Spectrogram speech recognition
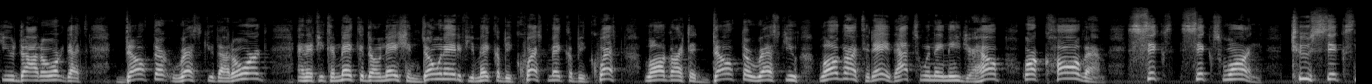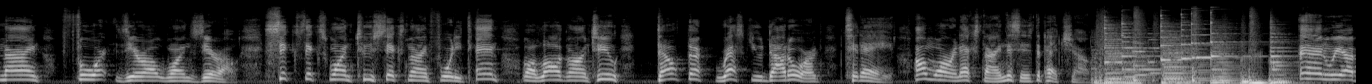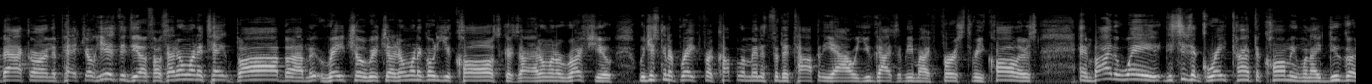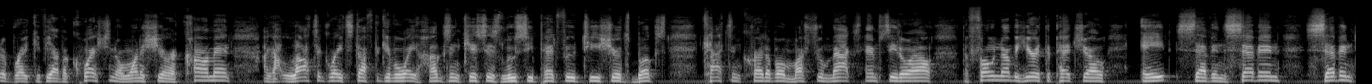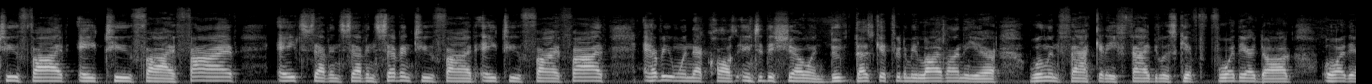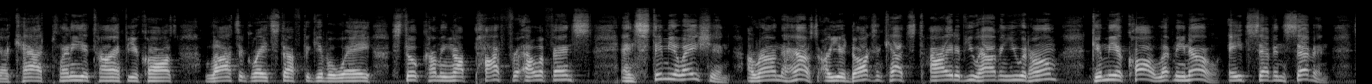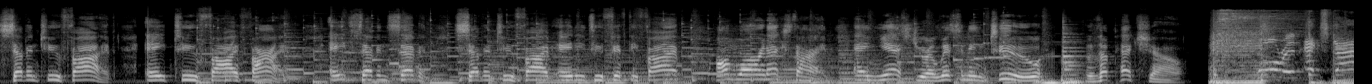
deltarescue.org. That's deltarescue.org. And if you can make a donation, donate. If you make a bequest, make a bequest. Log on to Delta Rescue. Log on today. That's when they need your help. Or call them 661 269 4010. 661 269 4010. Or log on to deltarescue.org today. I'm Warren Eckstein. This is The Pet Show. And we are back on the Pet Show. Here's the deal, folks. I don't want to take Bob, uh, Rachel, Richard. I don't want to go to your calls because I don't want to rush you. We're just going to break for a couple of minutes for the top of the hour. You guys will be my first three callers. And by the way, this is a great time to call me when I do go to break. If you have a question or want to share a comment, I got lots of great stuff to give away: hugs and kisses, Lucy pet food, T-shirts, books, Cats Incredible, Mushroom Max, hemp seed oil. The phone number here at the Pet Show: 877 725 8255. 877-725-8255. Everyone that calls into the show and do, does get through to me live on the air will in fact get a fabulous gift for their dog or their cat. Plenty of time for your calls. Lots of great stuff to give away. Still coming up, pot for elephants and stimulation around the house. Are your dogs and cats tired of you having you at home? Give me a call. Let me know. 877-725-8255. 877-725 8255. I'm Warren Eckstein. And yes, you're listening to The Pet Show. Warren Eckstein,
